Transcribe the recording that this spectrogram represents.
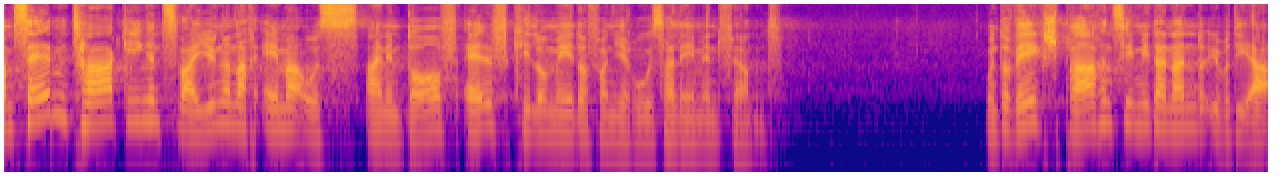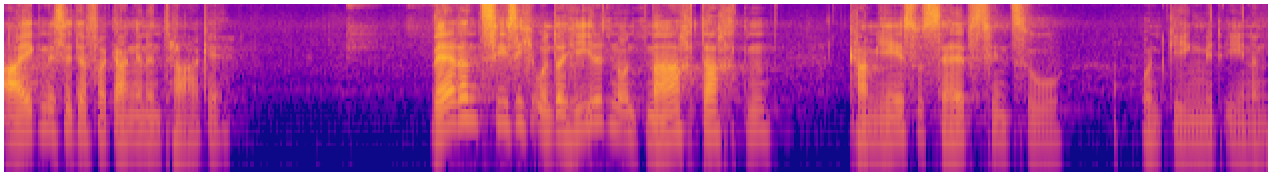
Am selben Tag gingen zwei Jünger nach Emmaus, einem Dorf elf Kilometer von Jerusalem entfernt. Unterwegs sprachen sie miteinander über die Ereignisse der vergangenen Tage. Während sie sich unterhielten und nachdachten, kam Jesus selbst hinzu und ging mit ihnen.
